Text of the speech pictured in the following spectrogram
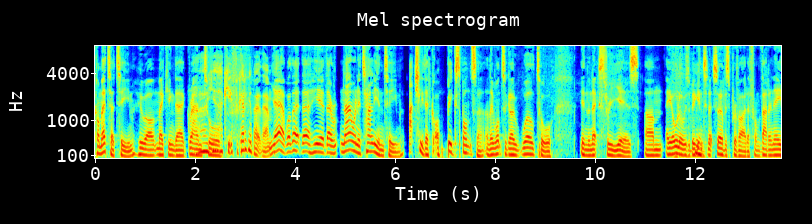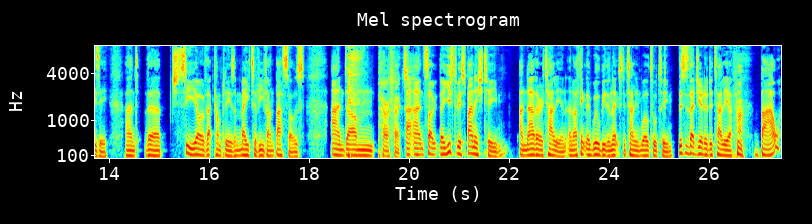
Kometa team, who are making their grand Oh, tour. yeah, I keep forgetting about them. Yeah, well, they're, they're here. They're now an Italian team. Actually, they've got a big sponsor and they want to go world tour in the next three years. Um, Eolo is a big internet service provider from Varanese and the CEO of that company is a mate of Ivan Basso's. And, um, Perfect. and so there used to be a Spanish team and now they're Italian, and I think they will be the next Italian World Tour team. This is their Giro d'Italia bow,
